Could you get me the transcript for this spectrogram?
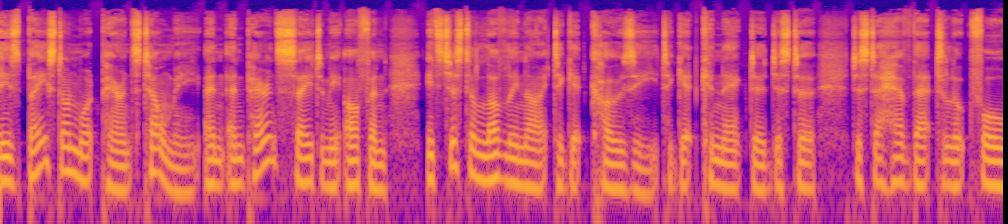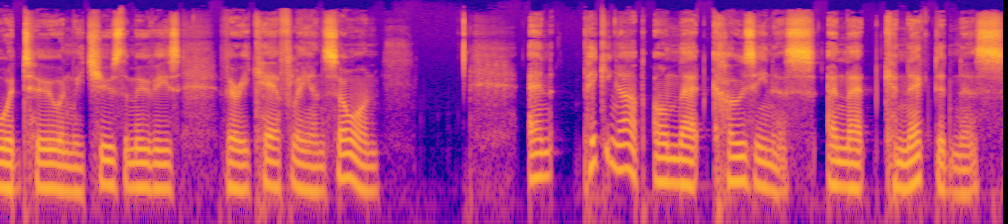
is based on what parents tell me. And, and parents say to me often, it's just a lovely night to get cozy, to get connected, just to, just to have that to look forward to. And we choose the movies very carefully and so on. And picking up on that coziness and that connectedness,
